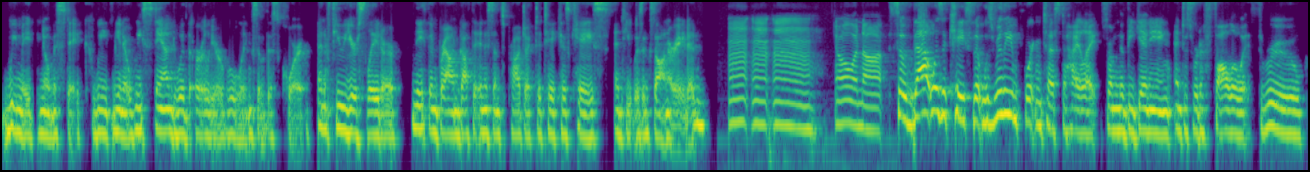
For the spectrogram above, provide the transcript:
we made no mistake. We you know we stand with the earlier rulings of this court. And a few years later nathan brown got the innocence project to take his case and he was exonerated. Mm-mm-mm. oh Anat. So that was a case that was really important to us to highlight from the beginning and to sort of follow it through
